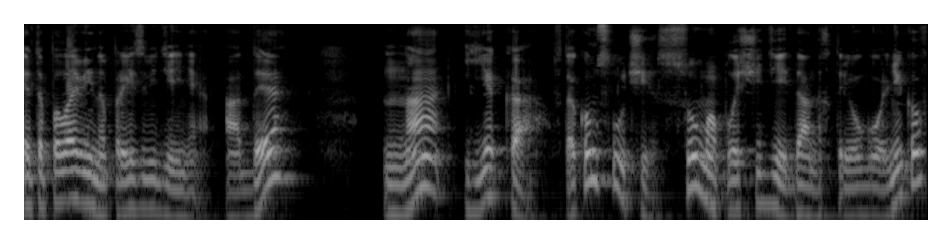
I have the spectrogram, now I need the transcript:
это половина произведения AD на ЕК. В таком случае сумма площадей данных треугольников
